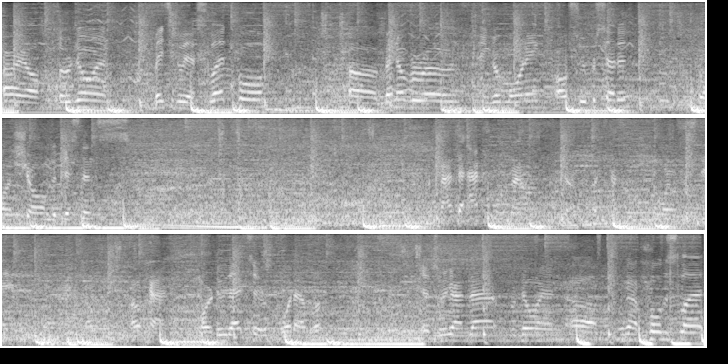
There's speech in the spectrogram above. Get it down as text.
Alright y'all, so we're doing basically a sled pull, uh, bend over rows, and good morning, all supersetted. So I want to show them the distance. Actual ground. Okay, or do that too, whatever. Yeah, so we got that, we're doing, uh, we're gonna pull the sled,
